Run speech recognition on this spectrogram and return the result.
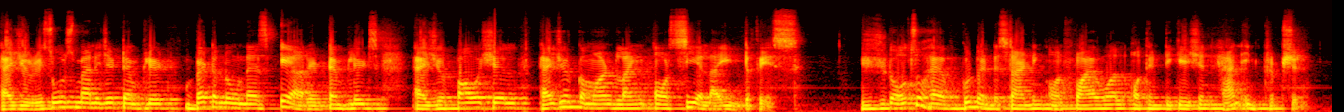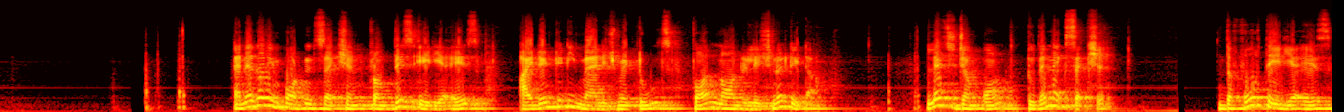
Azure Resource Manager template, better known as ARM templates, Azure PowerShell, Azure Command Line or CLI interface. You should also have good understanding on firewall authentication and encryption. Another important section from this area is identity management tools for non-relational data. Let's jump on to the next section. The fourth area is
